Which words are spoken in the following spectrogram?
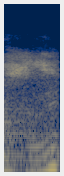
每一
